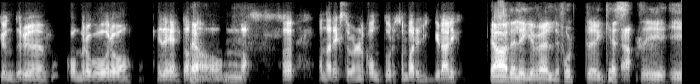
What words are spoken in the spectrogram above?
Kunder eh, kommer og går og i det hele tatt. Ja. Og masse sånne external kontoer som bare ligger der. liksom. Ja, det ligger veldig fort uh, gest ja. i, i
